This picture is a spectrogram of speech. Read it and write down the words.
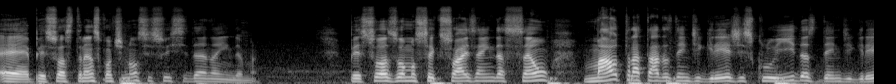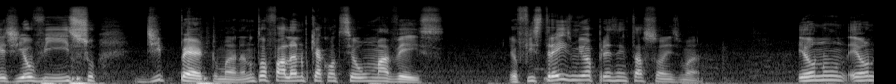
É, pessoas trans continuam se suicidando ainda, mano. Pessoas homossexuais ainda são maltratadas dentro de igreja, excluídas dentro de igreja. E eu vi isso de perto, mano. Eu não tô falando porque aconteceu uma vez. Eu fiz 3 mil apresentações, mano. Eu não, eu,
